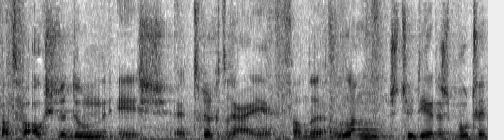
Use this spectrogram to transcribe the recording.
Wat we ook zullen doen is uh, terugdraaien van de langstudeerdersboete.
